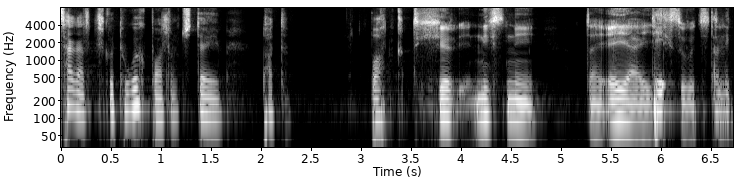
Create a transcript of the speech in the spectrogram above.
цаг алдалгүй түгэх боломжтой юм под бот гэхээр нэгсний одоо AI гэсэн үг үстэй.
